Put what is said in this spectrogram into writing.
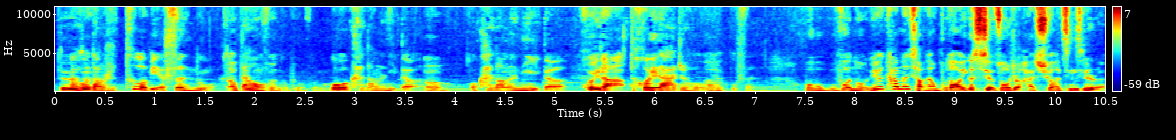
对然后，我当时特别愤怒，啊不用愤怒不用愤怒，我我看到了你的，嗯，我看到了你的回答，回答之后我就不愤怒，不不不愤怒，因为他们想象不到一个写作者还需要经纪人。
